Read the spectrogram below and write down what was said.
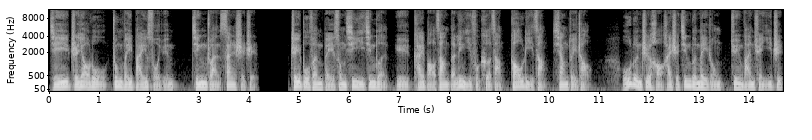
即只要录中为白所云经传三十志。这部分北宋西域经论与开宝藏的另一副刻藏高丽藏相对照，无论字号还是经论内容均完全一致，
